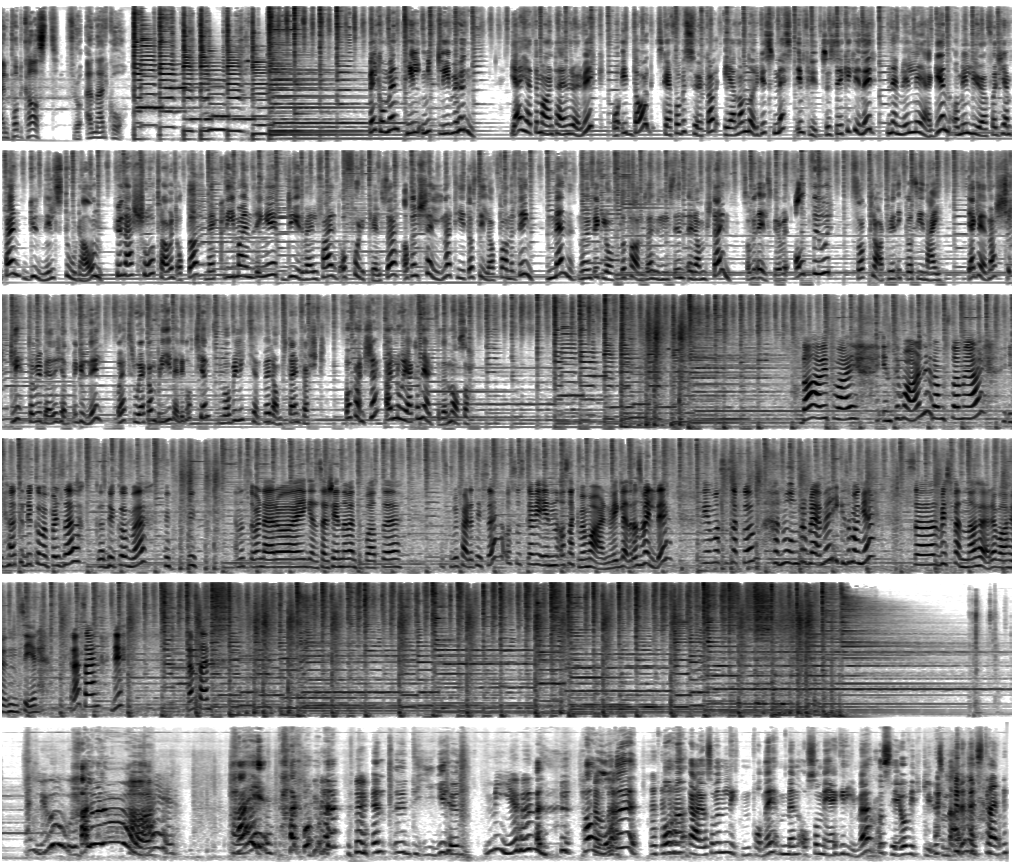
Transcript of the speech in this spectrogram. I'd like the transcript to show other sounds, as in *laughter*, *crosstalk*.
en podkast fra NRK. Velkommen til Mitt liv med hund. Jeg heter Maren Teien Rørvik, og i dag skal jeg få besøk av en av Norges mest innflytelsesrike kvinner, nemlig legen og miljøforkjemperen Gunhild Stordalen. Hun er så travelt opptatt med klimaendringer, dyrevelferd og folkehelse at hun sjelden har tid til å stille opp på andre ting. Men når hun fikk lov til å ta med seg hunden sin Ramstein, som hun elsker over alt på jord, så klarte hun ikke å si nei. Jeg gleder meg skikkelig til å bli bedre kjent med Gunhild, og jeg tror jeg kan bli veldig godt kjent ved å bli litt kjent med Ramstein først. Og kanskje er det noe jeg kan hjelpe dem med også. Da er vi på vei inn til Maren, Ramstein og jeg. Ja, kan du komme, Pølse? Kan du komme? *laughs* ja, nå står han der og i genseren sin og venter på at uh, han skal bli ferdig å tisse. Og så skal vi inn og snakke med Maren. Vi gleder oss veldig. Vi har masse å snakke om. Noen problemer, ikke så mange. Så det blir spennende å høre hva hun sier. Ramstein, du. Ramstein. Hallo! Hallo, hallo! Hei! Hei! Her kommer det en uh, diger hund. Mye hund. *laughs* Hallo, du! Og han er jo som en liten ponni, men også med grime. Så det ser jo virkelig ut som det er en hest her.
